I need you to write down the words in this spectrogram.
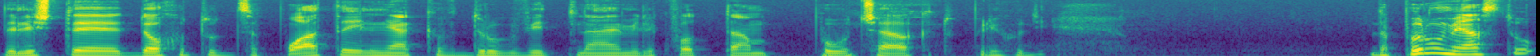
дали ще е доход от заплата или някакъв друг вид найем или каквото там получава като приходи. На първо място,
